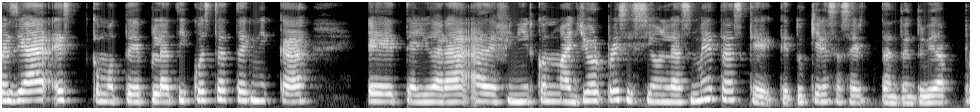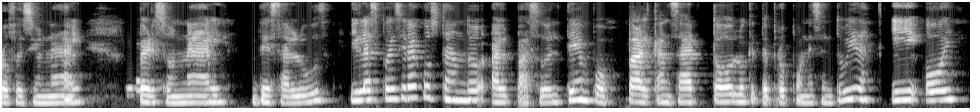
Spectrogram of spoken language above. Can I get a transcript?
pues ya es como te platico esta técnica eh, te ayudará a definir con mayor precisión las metas que, que tú quieres hacer tanto en tu vida profesional, personal, de salud y las puedes ir ajustando al paso del tiempo para alcanzar todo lo que te propones en tu vida. Y hoy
